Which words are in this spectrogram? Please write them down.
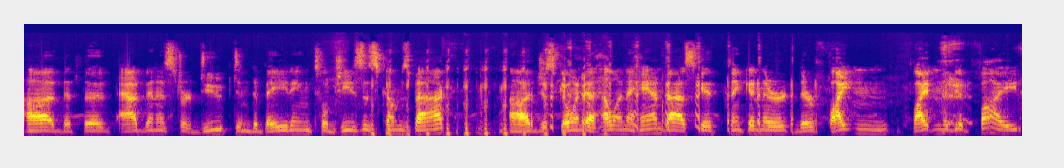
Uh, that the Adventists are duped and debating till Jesus comes back, uh, just going to hell in a handbasket, thinking they're they're fighting fighting the good fight,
